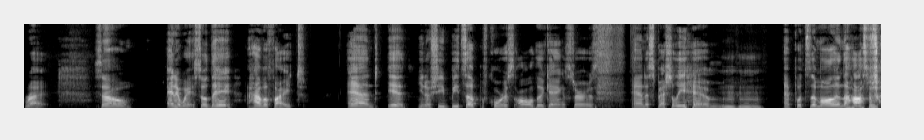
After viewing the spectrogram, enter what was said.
Right. So, anyway, so they have a fight, and it, you know, she beats up, of course, all the gangsters, and especially him, Mm-hmm. and puts them all in the hospital.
